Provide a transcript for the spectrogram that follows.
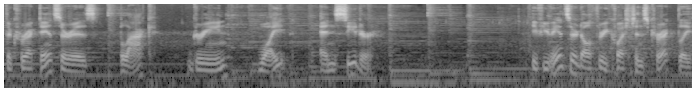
The correct answer is black, green, white, and cedar. If you answered all three questions correctly,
